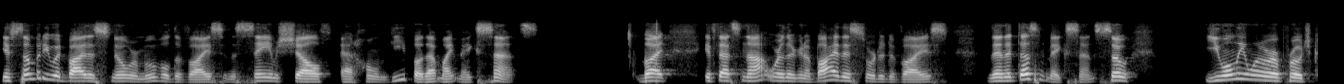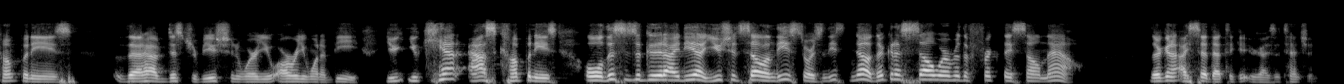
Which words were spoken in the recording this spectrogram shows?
if somebody would buy the snow removal device in the same shelf at Home Depot, that might make sense. But if that's not where they're going to buy this sort of device, then it doesn't make sense. So you only want to approach companies that have distribution where you already want to be. You you can't ask companies, "Oh, this is a good idea. You should sell in these stores." And these no, they're going to sell wherever the frick they sell now. They're going to I said that to get your guys' attention.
